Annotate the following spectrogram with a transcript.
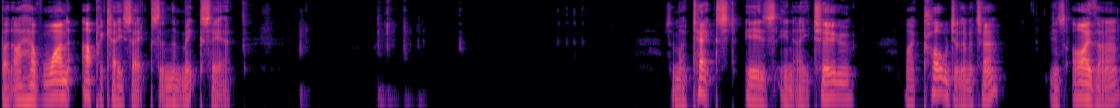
but I have one uppercase x in the mix here. So my text is in A2, my col delimiter is either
